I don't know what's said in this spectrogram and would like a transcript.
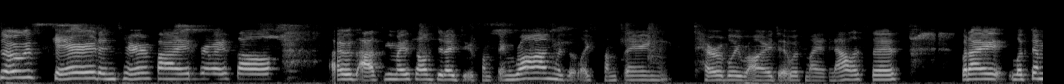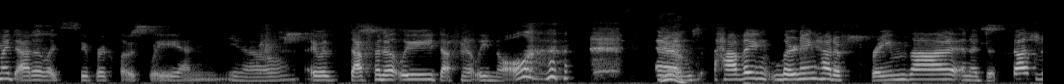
so scared and terrified for myself. I was asking myself, did I do something wrong? Was it like something terribly wrong I did with my analysis? But I looked at my data like super closely, and you know, it was definitely, definitely null. Yeah. and having learning how to frame that in a discussion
